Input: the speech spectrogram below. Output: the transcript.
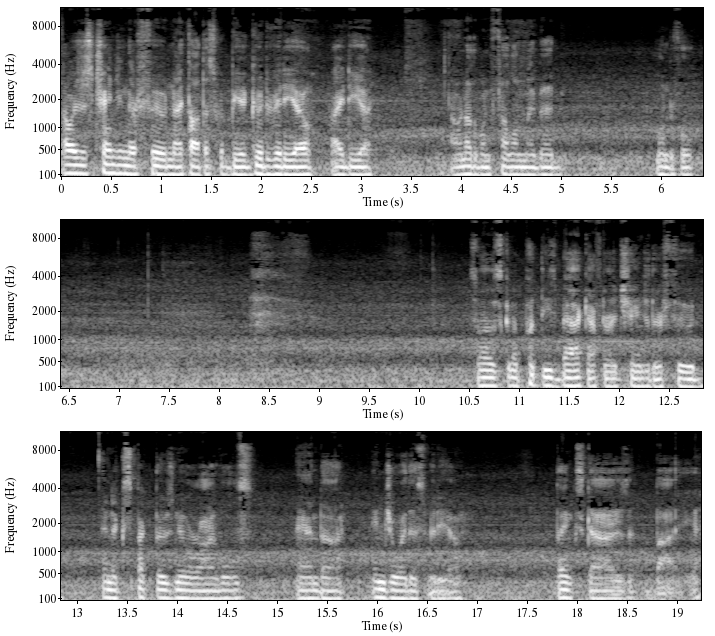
I was just changing their food and I thought this would be a good video idea. Oh, another one fell on my bed. Wonderful. So I was gonna put these back after I change their food and expect those new arrivals and uh, enjoy this video. Thanks guys, bye.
